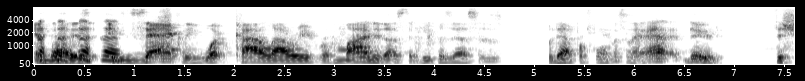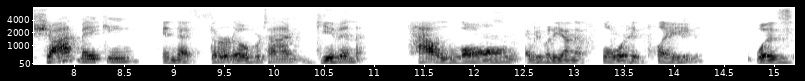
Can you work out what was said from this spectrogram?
and that is exactly what Kyle Lowry reminded us that he possesses with that performance. And I, dude, the shot making in that third overtime, given how long everybody on that floor had played, was,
